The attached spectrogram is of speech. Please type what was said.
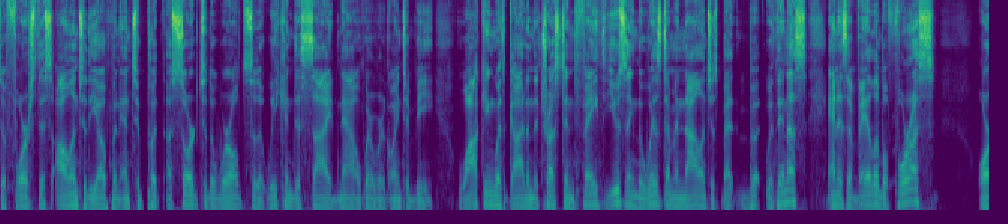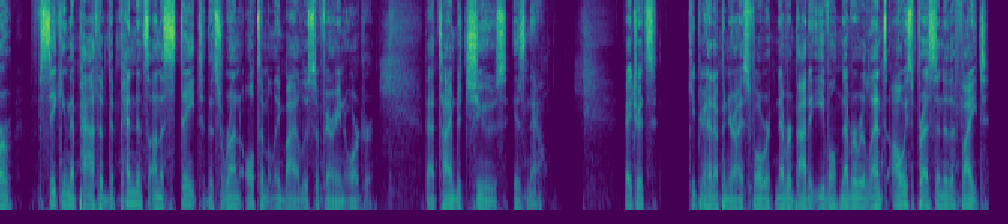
to force this all into the open and to put a sword to the world so that we can decide now where we're going to be. Walking with God in the trust and faith, using the wisdom and knowledge that's within us and is available for us, or seeking the path of dependence on a state that's run ultimately by a Luciferian order. That time to choose is now. Patriots, keep your head up and your eyes forward. Never bow to evil. Never relent. Always press into the fight.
